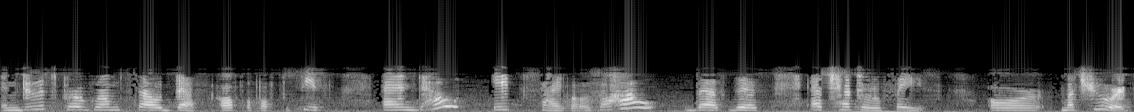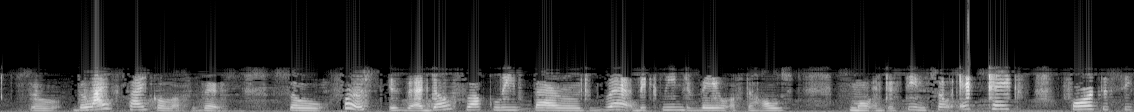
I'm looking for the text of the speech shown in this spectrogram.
induce programmed cell death of apoptosis and how it cycles. So how does this H heterophyes or matured? So the life cycle of this. So first is the adult floc leaf burrowed between the veil of the host small intestine. So it takes 4 to 6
